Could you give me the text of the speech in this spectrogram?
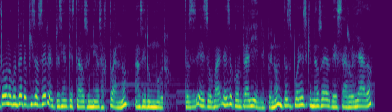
todo lo contrario quiso hacer el presidente de Estados Unidos actual, ¿no? Hacer un muro. Entonces eso eso contraviene, pues, ¿no? Entonces por eso es que no se ha desarrollado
